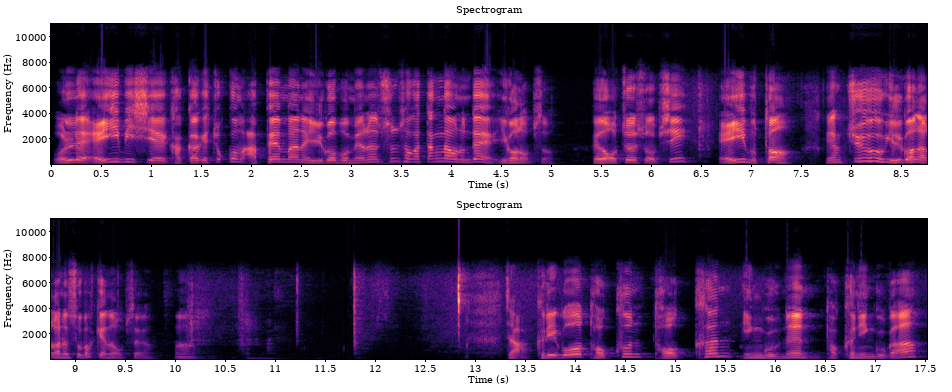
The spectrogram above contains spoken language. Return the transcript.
원래 A, B, C의 각각의 조금 앞에만을 읽어보면 순서가 딱 나오는데 이건 없어. 그래서 어쩔 수 없이 A부터 그냥 쭉 읽어나가는 수밖에 없어요. 어. 자, 그리고 더 큰, 더 큰 인구는, 더 큰 인구가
